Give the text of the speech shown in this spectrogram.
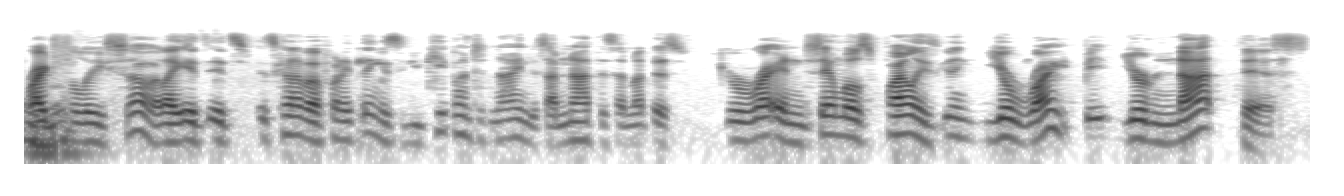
rightfully so. Like it's it's it's kind of a funny thing is you keep on denying this. I'm not this. I'm not this. You're right. And Samwell's finally is getting, you're right. You're not this.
